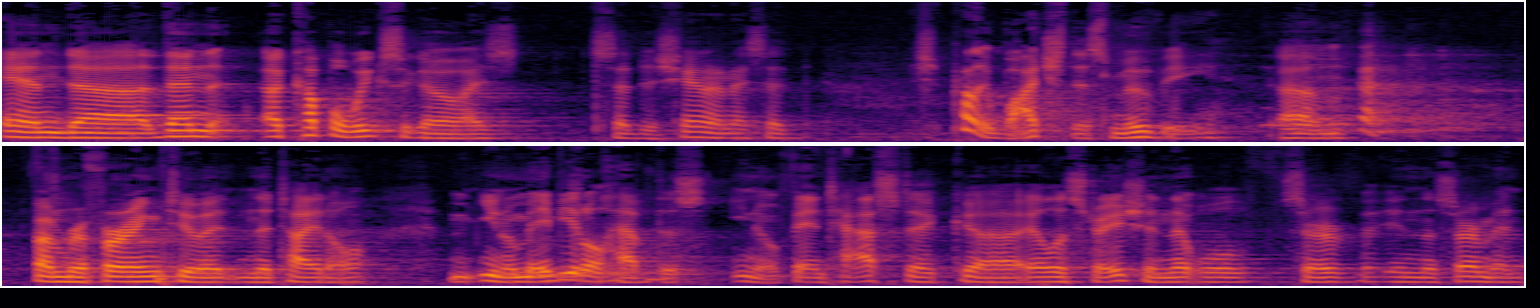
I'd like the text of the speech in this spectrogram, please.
and uh, then a couple weeks ago, I said to Shannon, I said, I should probably watch this movie. Um, if I'm referring to it in the title, you know, maybe it'll have this, you know, fantastic uh, illustration that will serve in the sermon.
